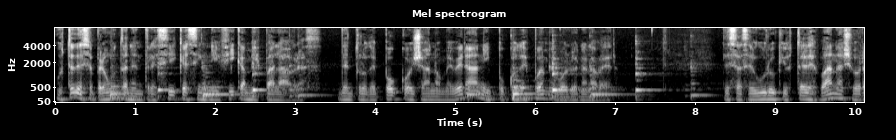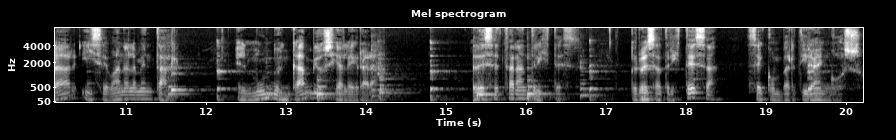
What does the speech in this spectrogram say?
Ustedes se preguntan entre sí qué significan mis palabras. Dentro de poco ya no me verán y poco después me volverán a ver. Les aseguro que ustedes van a llorar y se van a lamentar. El mundo en cambio se alegrará. Ustedes estarán tristes, pero esa tristeza se convertirá en gozo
